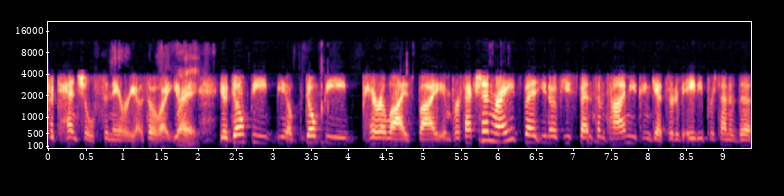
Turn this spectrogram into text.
potential scenario. So uh, you, right. know, you know, don't be you know don't be paralyzed by imperfection, right? But you know, if you spend some time, you can get sort of eighty percent of the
